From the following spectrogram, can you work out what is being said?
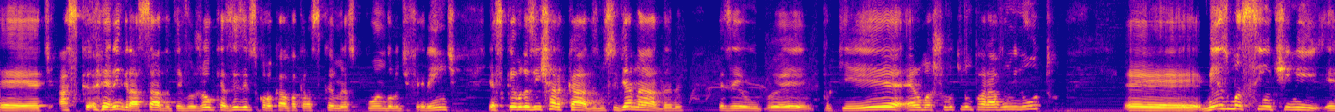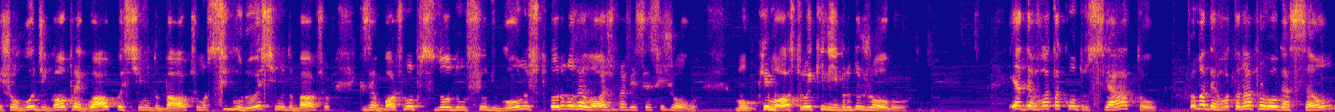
É, as, era engraçado, teve um jogo que às vezes eles colocavam aquelas câmeras com ângulo diferente e as câmeras encharcadas, não se via nada, né? Quer dizer, é, porque era uma chuva que não parava um minuto. É, mesmo assim, o time é, jogou de igual para igual com esse time do Baltimore, segurou esse time do Baltimore. Quer dizer, o Baltimore precisou de um field goal no estouro do relógio para vencer esse jogo, que mostra o equilíbrio do jogo. E a derrota contra o Seattle foi uma derrota na prorrogação,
